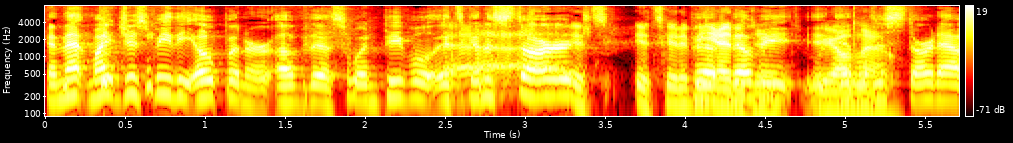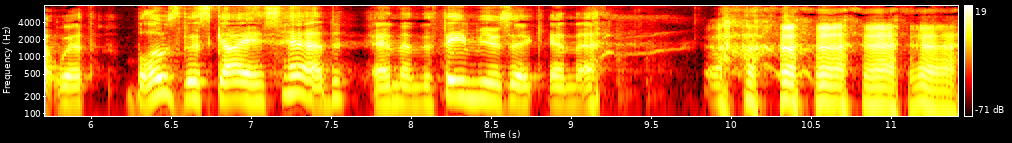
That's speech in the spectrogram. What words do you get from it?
and that might just be the opener of this when people. It's going to start. It's it's going to be edited. be- we all it'll know. just start out with blows this guy's head, and then the theme music, and then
